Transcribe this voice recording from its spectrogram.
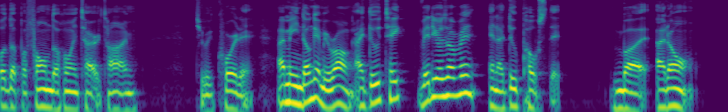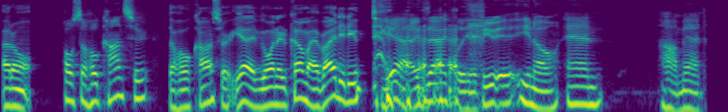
hold up a phone the whole entire time to record it I mean don't get me wrong I do take videos of it and I do post it but I don't I don't Post a whole concert. the whole concert. Yeah, if you wanted to come, I invited you. Yeah, exactly. if you eh, you know, and oh man,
